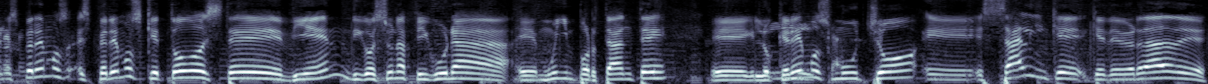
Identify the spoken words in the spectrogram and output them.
Bueno, esperemos, esperemos que todo esté bien. Digo, es una figura eh, muy importante. eh, lo queremos mucho. eh, es alguien que, que de verdad eh,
